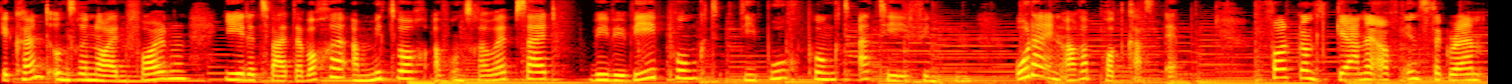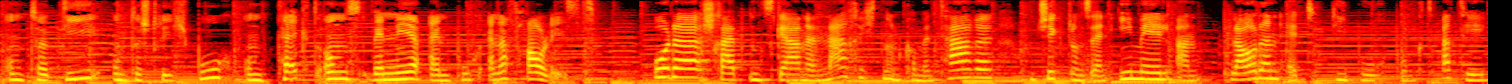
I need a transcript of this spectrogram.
Ihr könnt unsere neuen Folgen jede zweite Woche am Mittwoch auf unserer Website www.diebuch.at finden oder in eurer Podcast-App. Folgt uns gerne auf Instagram unter die-buch und taggt uns, wenn ihr ein Buch einer Frau lest. Oder schreibt uns gerne Nachrichten und Kommentare und schickt uns ein E-Mail an plaudern.diebuch.at.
